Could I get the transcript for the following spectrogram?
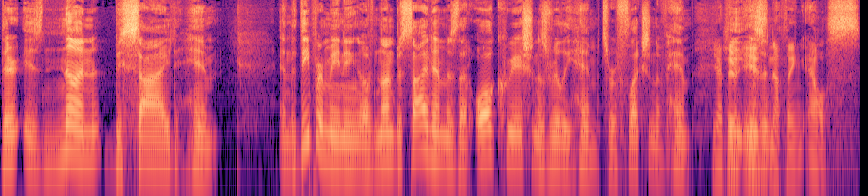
there is none beside Him. And the deeper meaning of none beside Him is that all creation is really Him. It's a reflection of Him. Yeah, there He is nothing else,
